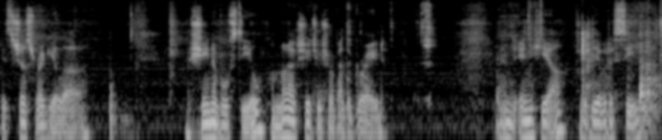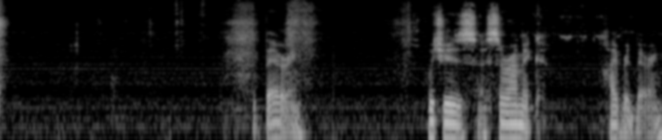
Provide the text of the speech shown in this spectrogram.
It's just regular machinable steel. I'm not actually too sure about the grade. And in here, you'll be able to see the bearing, which is a ceramic hybrid bearing.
